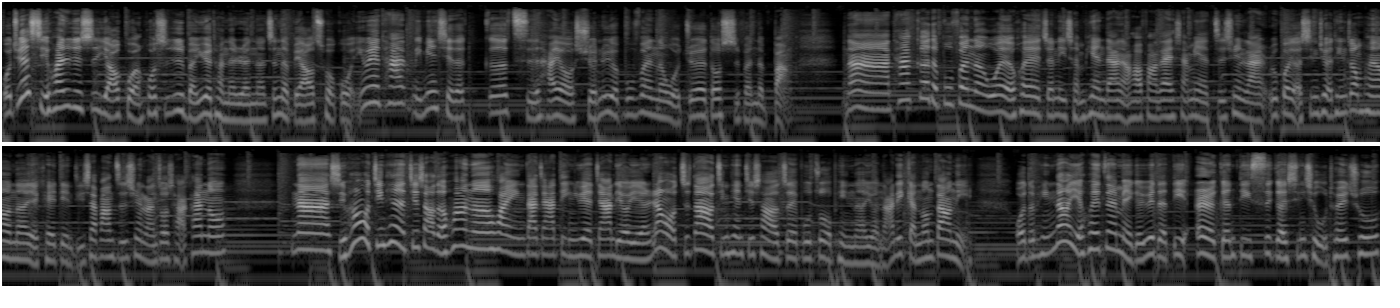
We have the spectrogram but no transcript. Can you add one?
我觉得喜欢日式摇滚或是日本乐团的人呢，真的不要错过，因为它里面写的歌词还有旋律的部分呢，我觉得都十分的棒。那它歌的部分呢，我也会整理成片单，然后放在下面的资讯栏。如果有兴趣的听众朋友呢，也可以点击下方资讯栏做查看哦。那喜欢我今天的介绍的话呢，欢迎大家订阅加留言，让我知道今天介绍的这部作品呢，有哪里感动到你。我的频道也会在每个月的第二跟第四个星期五推出，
